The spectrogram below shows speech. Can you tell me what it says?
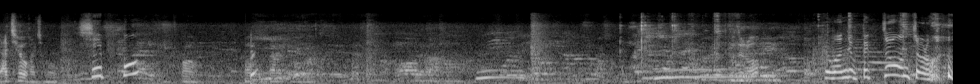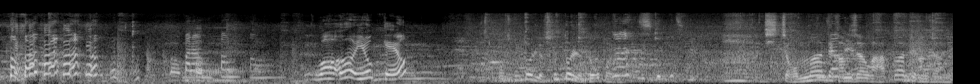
야채와 같이 먹어 尻尾? 어. 부드러워? 완전 백종원처럼. 빠람빵빵. 와, 어, 이렇게요? 어, 손 떨려 손 떨려 배고파 아 진짜 엄마한테 감사하고 아빠한테 감사하네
